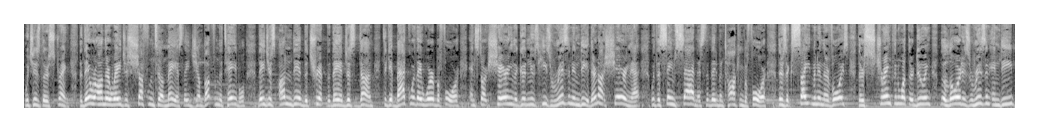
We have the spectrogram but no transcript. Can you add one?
which is their strength. That they were on their way just shuffling to Emmaus. They jump up from the table. They just undid the trip that they had just done to get back where they were before and start sharing the good news. He's risen indeed. They're not sharing that with the same sadness that they'd been talking before. There's excitement in their voice, there's strength in what they're doing. The Lord is risen indeed.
